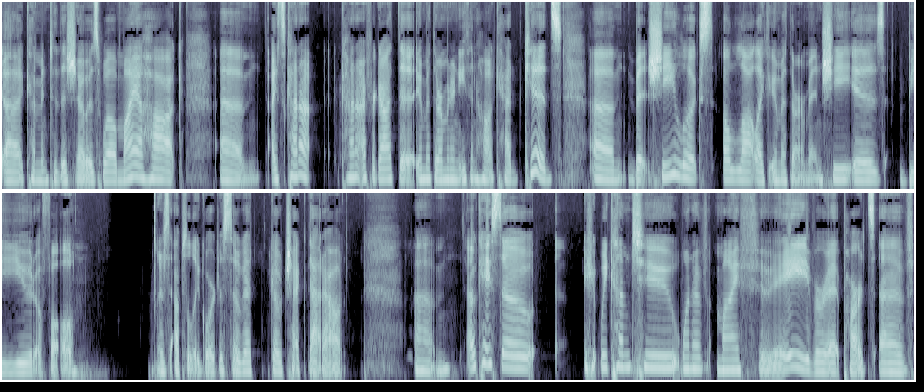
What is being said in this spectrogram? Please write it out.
uh, come into the show as well. Maya Hawke, um, it's kind of kind of I forgot that Uma Thurman and Ethan Hawke had kids, um, but she looks a lot like Uma Thurman. She is beautiful. It's absolutely gorgeous. So go go check that out. Um, okay, so we come to one of my favorite parts of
